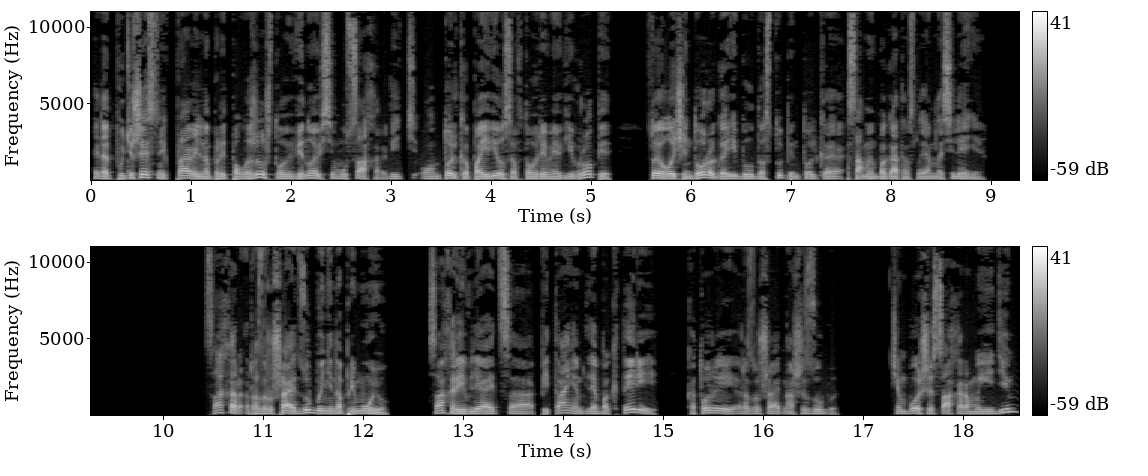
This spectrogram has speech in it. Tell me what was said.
Этот путешественник правильно предположил, что виной всему сахар, ведь он только появился в то время в Европе, стоил очень дорого и был доступен только самым богатым слоям населения. Сахар разрушает зубы не напрямую. Сахар является питанием для бактерий, которые разрушают наши зубы. Чем больше сахара мы едим,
